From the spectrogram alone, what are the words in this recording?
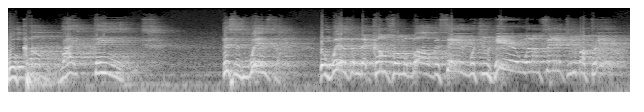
will come right things. This is wisdom. The wisdom that comes from above is saying what you hear, what I'm saying to you, my friend.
